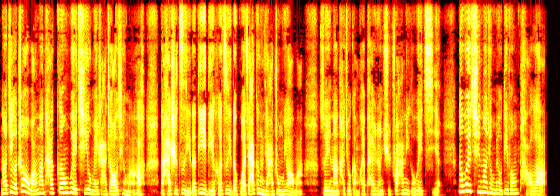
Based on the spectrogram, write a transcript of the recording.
那这个赵王呢，他跟魏齐又没啥交情嘛，哈，那还是自己的弟弟和自己的国家更加重要嘛，所以呢，他就赶快派人去抓那个魏齐。那魏齐呢就没有地方逃了，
